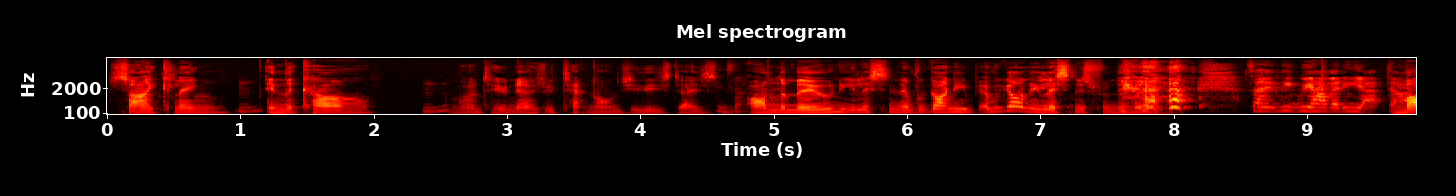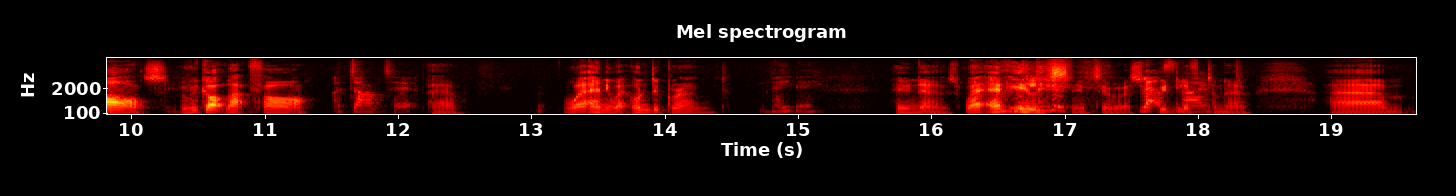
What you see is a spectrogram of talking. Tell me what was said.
cycling, Mhm. in the car. Mhm. Well, who knows with technology these days? Exactly. On the moon, are you listening? Have we got any? Have we got any listeners from the moon? so I don't think we have any yet, Dan. Mars? Have we got that far? I doubt it. Oh, well. Anyway, underground. Maybe. Who knows? Wherever you're listening to us, Let we'd us love to know. Um,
